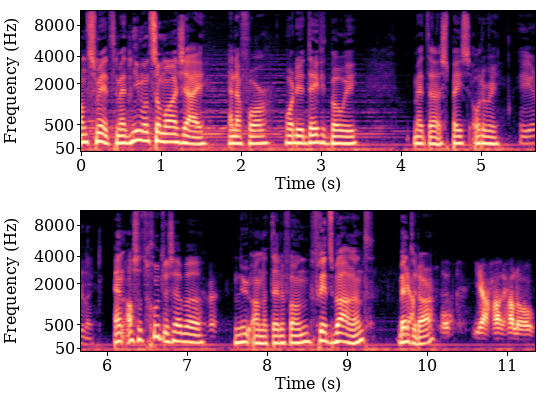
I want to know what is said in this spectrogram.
Jan Smit met Niemand zo mooi als jij. En daarvoor hoorde je David Bowie met de Space Oddity. Heerlijk. En als het goed is hebben we nu aan de telefoon Frits Barend. Bent u daar? Ja, ha- hallo.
